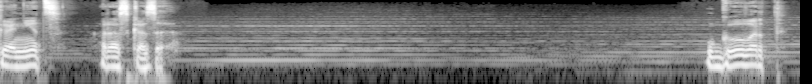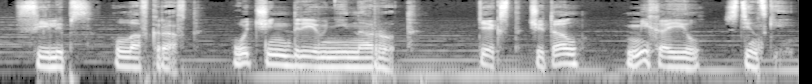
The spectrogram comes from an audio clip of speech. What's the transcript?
Конец рассказа. Говард Филлипс Лавкрафт. Очень древний народ. Текст читал Михаил Стинский.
